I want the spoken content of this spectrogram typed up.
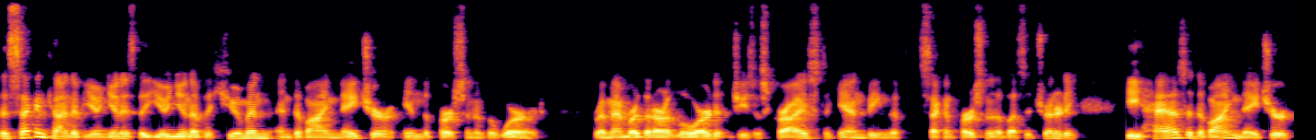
The second kind of union is the union of the human and divine nature in the person of the Word. Remember that our Lord Jesus Christ, again being the second person of the Blessed Trinity, he has a divine nature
